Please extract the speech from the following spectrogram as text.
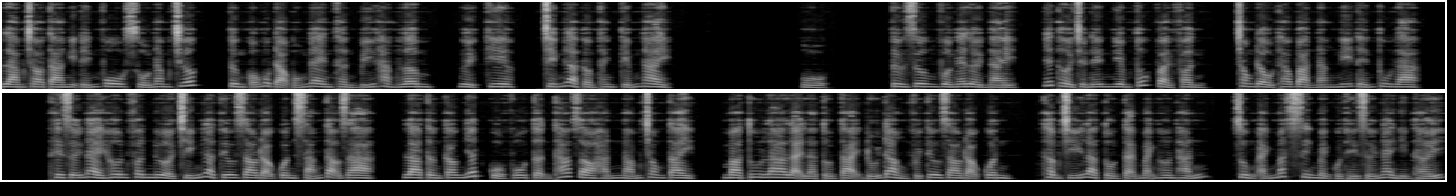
làm cho ta nghĩ đến vô số năm trước, từng có một đạo bóng đen thần bí hàng lâm, người kia, chính là cầm thanh kiếm này. Ồ! Từ dương vừa nghe lời này, nhất thời trở nên nghiêm túc vài phần, trong đầu theo bản năng nghĩ đến Tu La. Thế giới này hơn phân nửa chính là tiêu giao đạo quân sáng tạo ra, là tầng cao nhất của vô tận tháp do hắn nắm trong tay, mà Tu La lại là tồn tại đối đẳng với tiêu giao đạo quân, thậm chí là tồn tại mạnh hơn hắn, dùng ánh mắt sinh mệnh của thế giới này nhìn thấy,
